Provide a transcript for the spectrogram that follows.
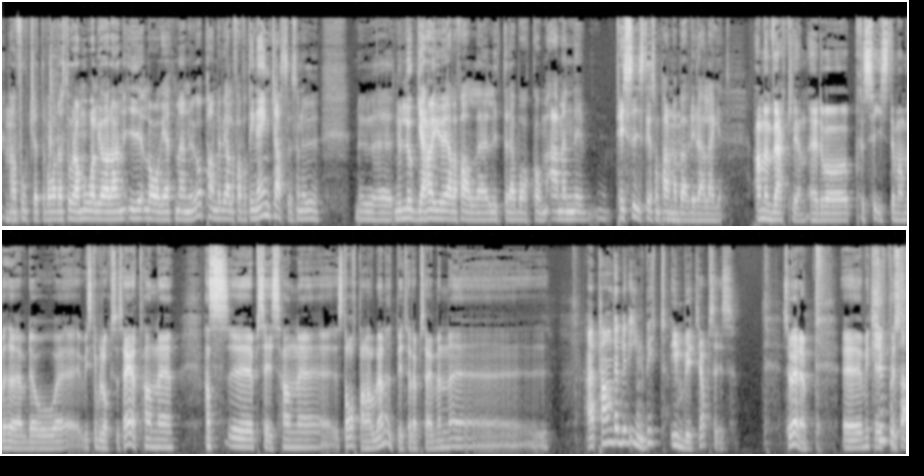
Mm. Han fortsätter vara den stora målgöraren i laget men nu har Pandev i alla fall fått in en kasse så nu nu, eh, nu luggar han ju i alla fall eh, lite där bakom. Ja, men precis det som Parma mm. behövde i det här läget. Ja men verkligen. Det var precis det man behövde och vi ska väl också säga att han... Han, precis, han startade, eller blev han utbytt höll jag på säga, men Nej, Panda blev inbytt. Inbytt, ja precis. Så är det. Eh, Supersub.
